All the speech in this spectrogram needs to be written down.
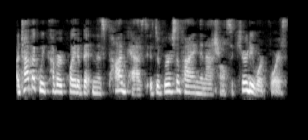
A topic we cover quite a bit in this podcast is diversifying the national security workforce.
